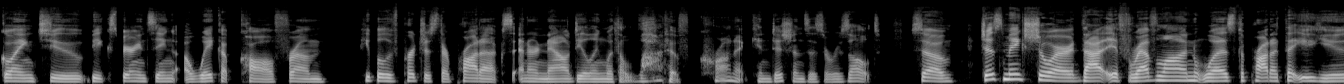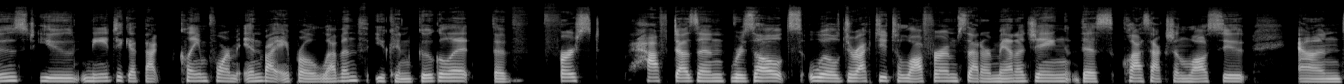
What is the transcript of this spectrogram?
going to be experiencing a wake up call from people who've purchased their products and are now dealing with a lot of chronic conditions as a result. So just make sure that if Revlon was the product that you used, you need to get that claim form in by April 11th. You can Google it. The first half dozen results will direct you to law firms that are managing this class action lawsuit and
